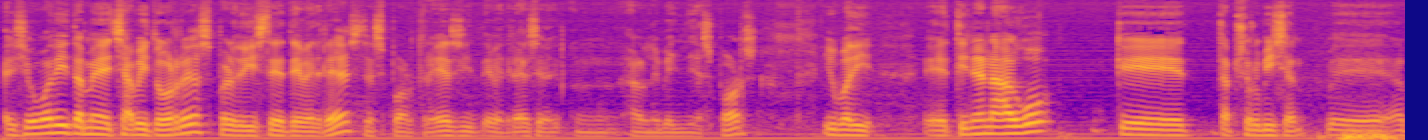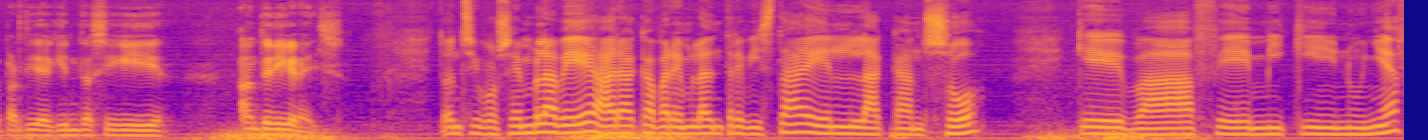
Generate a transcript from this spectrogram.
Això ho va dir també Xavi Torres, periodista de TV3, d'Esport 3 i TV3 al nivell d'esports, i ho va dir, eh, tenen algo que t'absorbeixen eh, a partir d'aquí de sigui on te diguen ells. Doncs si vos sembla bé, ara acabarem l'entrevista en la cançó que va fer Miqui Núñez,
